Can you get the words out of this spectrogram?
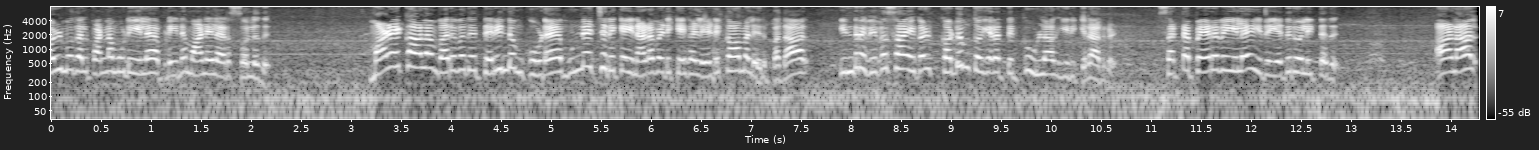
கொள்முதல் பண்ண முடியல அப்படின்னு மாநில அரசு சொல்லுது. மழைக்காலம் வருவது தெரிந்தும் கூட முன்னெச்சரிக்கை நடவடிக்கைகள் எடுக்காமல் இருப்பதால் இன்று விவசாயிகள் கடும் துயரத்திற்கு உள்ளாகி இருக்கிறார்கள். சட்டப்பேரவையிலே இது எதிரொலித்தது. ஆனால்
